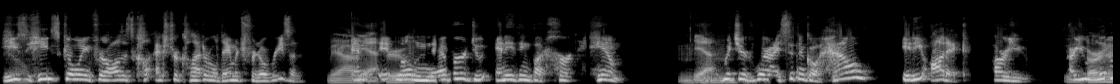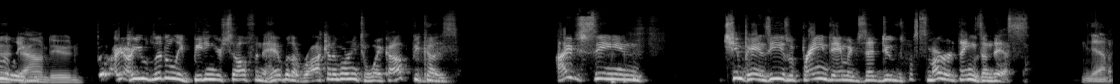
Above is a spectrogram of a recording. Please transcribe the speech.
He's No. he's going for all this cl- extra collateral damage for no reason, Yeah, and yeah, it true. will never do anything but hurt him. Yeah. Mhm. Which is where I sit there and go, "How idiotic are you? He's are you literally- down, dude? Are, are you literally beating yourself in the head with a rock in the morning to wake up? Because I've seen chimpanzees with brain damage that do smarter things than this. Yeah.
